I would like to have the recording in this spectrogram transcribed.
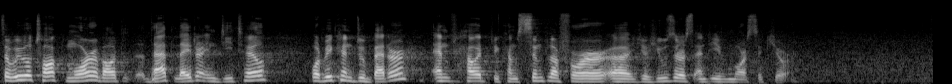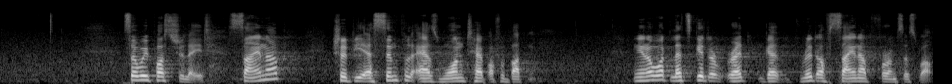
So we will talk more about that later in detail, what we can do better and how it becomes simpler for uh, your users and even more secure. So we postulate, sign up should be as simple as one tap of a button. And you know what, let's get, rid, get rid of sign up forms as well.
